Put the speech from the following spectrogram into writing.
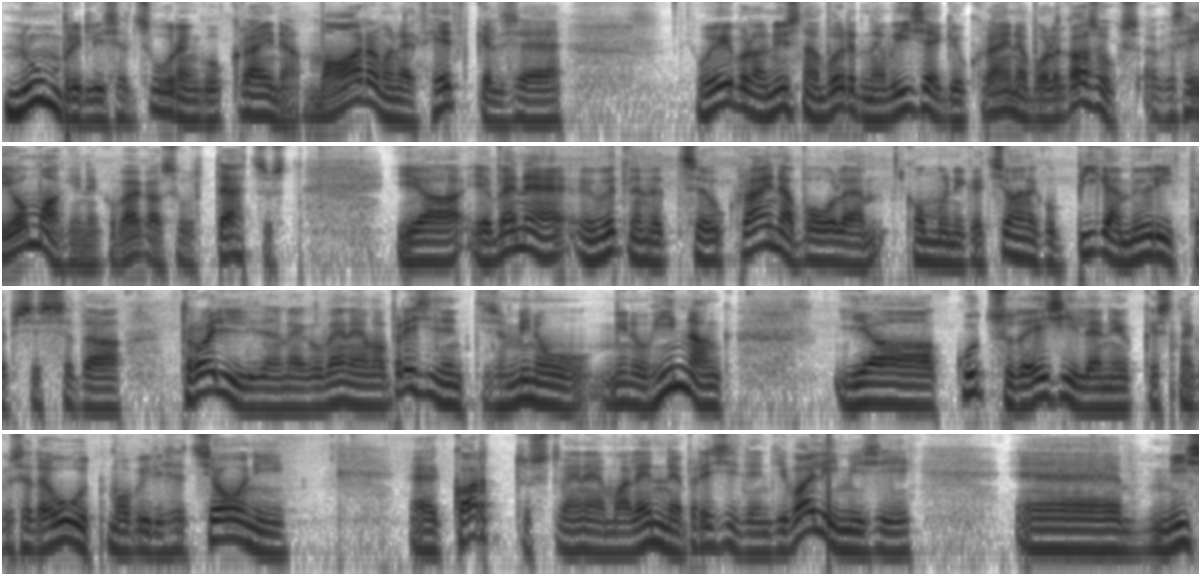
numbriliselt suurem kui Ukraina. ma arvan, et hetkel see võib-olla on üsna võrdne või isegi Ukraina poole kasuks, aga see ei omagi nagu väga suurt tähtsust. ja, ja Vene, ma ütlen, et see Ukraina poole kommunikatsioon nagu pigem üritab siis seda trollida nagu Venemaa presidenti, see on minu, minu hinnang ja kutsuda esile niisugust nagu seda uut mobilisatsiooni eh, kartust Venemaal enne presidendivalimisi mis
